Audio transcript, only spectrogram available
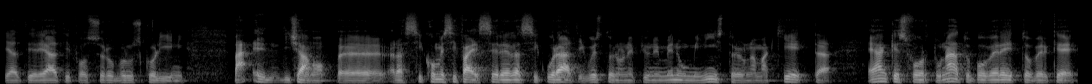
gli altri reati fossero bruscolini. Ma eh, diciamo, eh, come si fa a essere rassicurati? Questo non è più nemmeno un ministro, è una macchietta. È anche sfortunato, poveretto, perché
